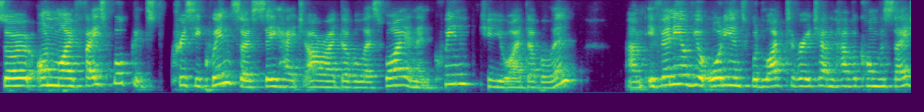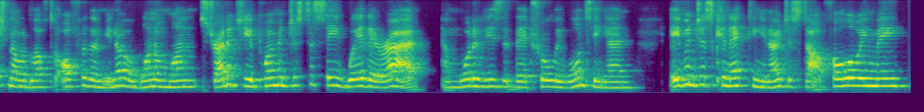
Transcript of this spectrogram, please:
So, on my Facebook, it's Chrissy Quinn. So, C H R I S S Y and then Quinn, Q U I N N. Um, if any of your audience would like to reach out and have a conversation, I would love to offer them, you know, a one-on-one strategy appointment just to see where they're at and what it is that they're truly wanting. And even just connecting, you know, just start following me.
